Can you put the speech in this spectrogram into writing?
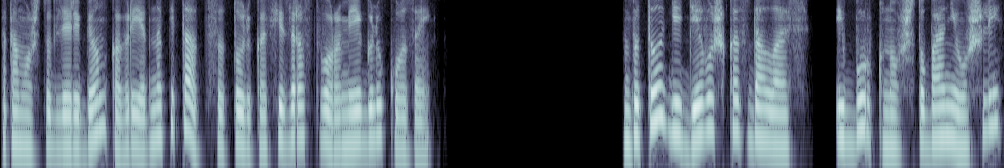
потому что для ребенка вредно питаться только физрастворами и глюкозой. В итоге девушка сдалась и, буркнув, чтобы они ушли,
